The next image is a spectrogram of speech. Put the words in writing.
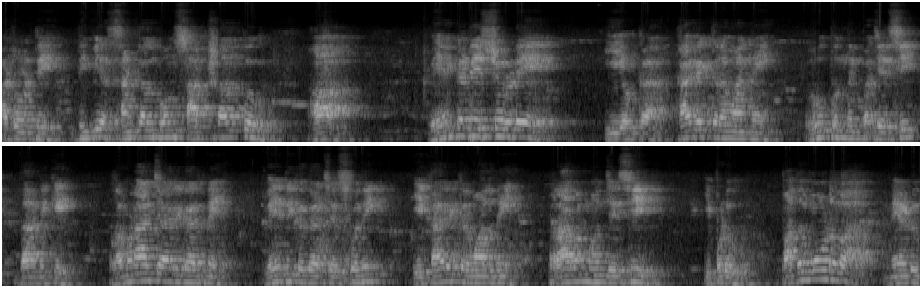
అటువంటి దివ్య సంకల్పం సాక్షాత్తు ఆ వెంకటేశ్వరుడే ఈ యొక్క కార్యక్రమాన్ని రూపొందింపజేసి దానికి రమణాచారి గారిని వేదికగా చేసుకొని ఈ కార్యక్రమాలని ప్రారంభం చేసి ఇప్పుడు పదమూడవ నేడు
